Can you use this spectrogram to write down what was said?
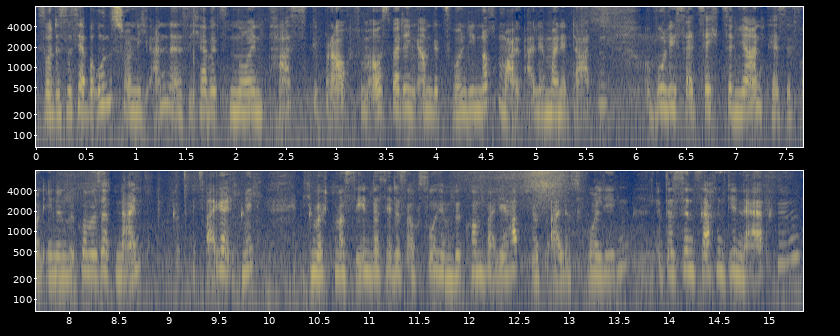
So, das ist ja bei uns schon nicht anders. Ich habe jetzt einen neuen Pass gebraucht vom Auswärtigen Amt. Jetzt wollen die nochmal alle meine Daten, obwohl ich seit 16 Jahren Pässe von ihnen bekomme. Ich gesagt, nein, jetzt weigere ich mich. Ich möchte mal sehen, dass ihr das auch so hinbekommt, weil ihr habt das alles vorliegen. Das sind Sachen, die nerven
